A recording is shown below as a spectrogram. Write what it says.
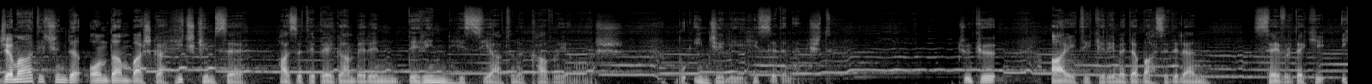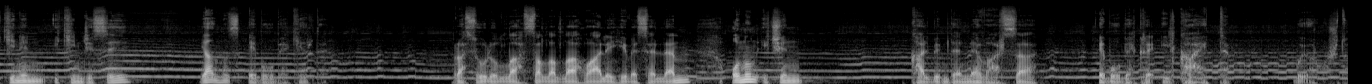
Cemaat içinde ondan başka hiç kimse Hazreti Peygamber'in derin hissiyatını kavrayamamış, bu inceliği hissedememişti. Çünkü ayeti kerimede bahsedilen Sevr'deki ikinin ikincisi yalnız Ebu Bekir'di. Resulullah sallallahu aleyhi ve sellem onun için kalbimde ne varsa Ebu Bekre ilka ettim buyurmuştu.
